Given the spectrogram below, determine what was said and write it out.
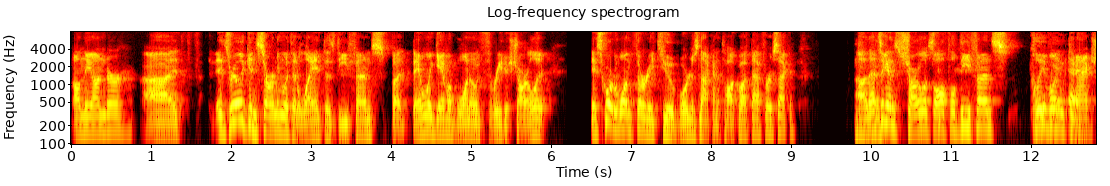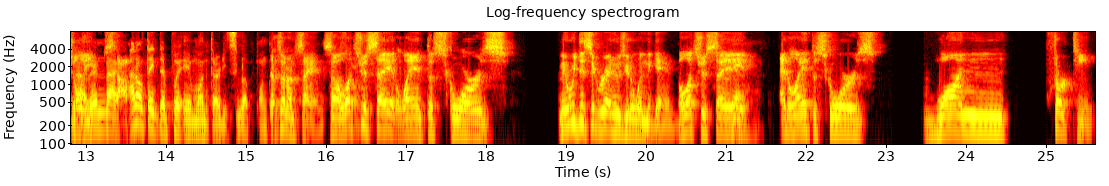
on the under. Uh, it's really concerning with Atlanta's defense, but they only gave up 103 to Charlotte. They scored 132, but we're just not going to talk about that for a second. Uh, that's against Charlotte's awful defense. Cleveland Yeah, can actually no, not- stop. I don't think they're putting 132 up on. That's what I'm saying. So let's just say Atlanta scores. I mean, we disagree on who's going to win the game, but let's just say Yeah. Atlanta scores 113.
